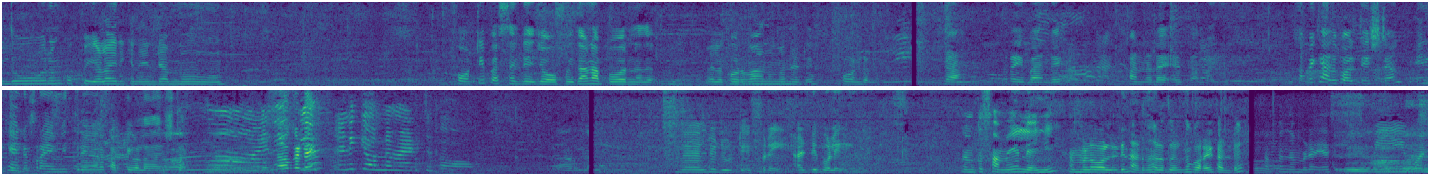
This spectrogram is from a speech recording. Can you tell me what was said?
എന്തോരം കുപ്പികളായിരിക്കണം എന്റെ അമ്മ. ഫോർട്ടി പെർസെന്റേജ് ഓഫ് ഇതാണ് അപ്പോൾ വരുന്നത്. വില കുറവാണെന്ന് പറഞ്ഞിട്ട് പോണ്ട്. ഇതാ റൈബാന്റെ കണ്ണട എടുക്കാൻ അപ്പം അപ്പൊക്ക് അതുപോലത്തെ ഇഷ്ടം? എനിക്ക് അതിന്റെ ഫ്രെയിം ഇത്രയും കൂടെ കട്ടിയുള്ളതാണ് ഇഷ്ടം. നോക്കട്ടെ. എനിക്ക് വേൾഡ് ഡ്യൂട്ടി ഫ്രീ അടിപൊളി. നമുക്ക് സമയമില്ല ഇനി. നമ്മൾ ഓൾറെഡി നടന്ന് നടന്നിരുന്ന് കുറേ കണ്ടു. അപ്പം നമ്മുടെ എസ് ബി വൺ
